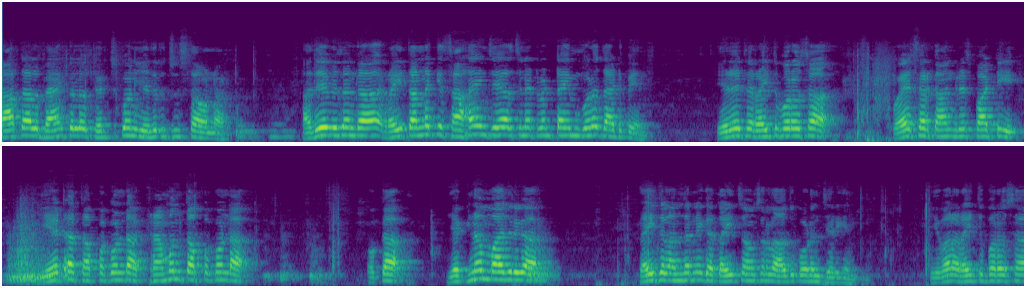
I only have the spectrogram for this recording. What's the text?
ఖాతాలు బ్యాంకుల్లో తెరుచుకొని ఎదురు చూస్తూ ఉన్నారు. అదేవిధంగా రైతన్నకి సహాయం చేయాల్సినటువంటి టైం కూడా దాటిపోయింది. ఏదైతే రైతు భరోసా వైఎస్ఆర్ కాంగ్రెస్ పార్టీ ఏటా తప్పకుండా క్రమం తప్పకుండా ఒక యజ్ఞం మాదిరిగా రైతులందరినీ గత ఐదు సంవత్సరాలు ఆదుకోవడం జరిగింది. ఇవాళ రైతు భరోసా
